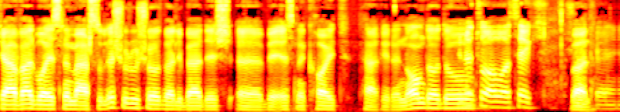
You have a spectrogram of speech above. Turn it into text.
که اول با اسم مرسوله شروع شد ولی بعدش به اسم کایت تغییر نام داد و تو آواتک بله.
